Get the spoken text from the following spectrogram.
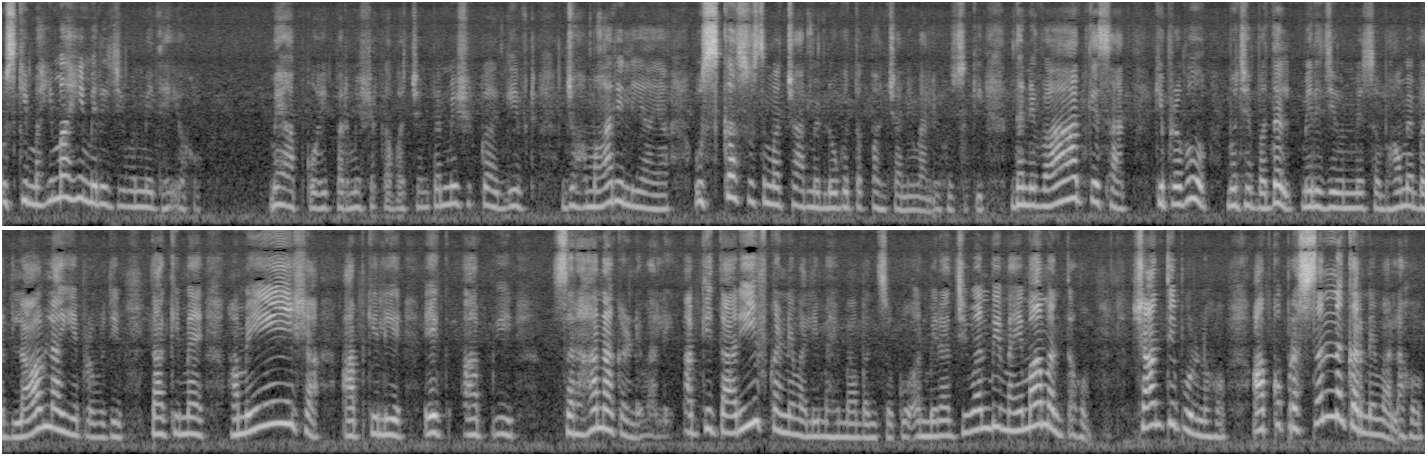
उसकी महिमा ही मेरे जीवन में ध्येय हो। मैं आपको एक परमेश्वर का वचन, परमेश्वर का गिफ्ट जो हमारे लिए आया, उसका सुसमाचार मैं लोगों तक पहुँचाने वाली हो सकी। धन्यवाद के साथ कि प्रभु, मुझे बदल, मेरे जीवन में स्वभाव में बदलाव लाइए प्रभु जी, ताकि मैं हमेशा आपके लिए एक आपकी सराहना करने वाली, आपकी तारीफ़ करने वाली महिमा बन सकूँ और मेरा जीवन भी महिमामंत हो। शांतिपूर्ण हो, आपको प्रसन्न करने वाला हो,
